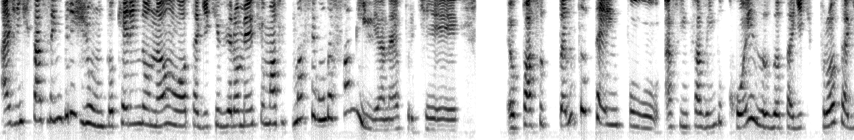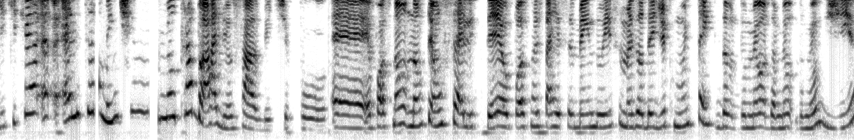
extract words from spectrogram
a gente tá sempre junto, querendo ou não, o Otageek virou meio que uma, uma segunda família, né, porque eu passo tanto tempo, assim, fazendo coisas do Otageek pro Otageek que é, é- é literalmente meu trabalho, sabe? Tipo, é, eu posso não, não ter um CLT, eu posso não estar recebendo isso, mas eu dedico muito tempo do, do meu, do, meu, do meu dia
